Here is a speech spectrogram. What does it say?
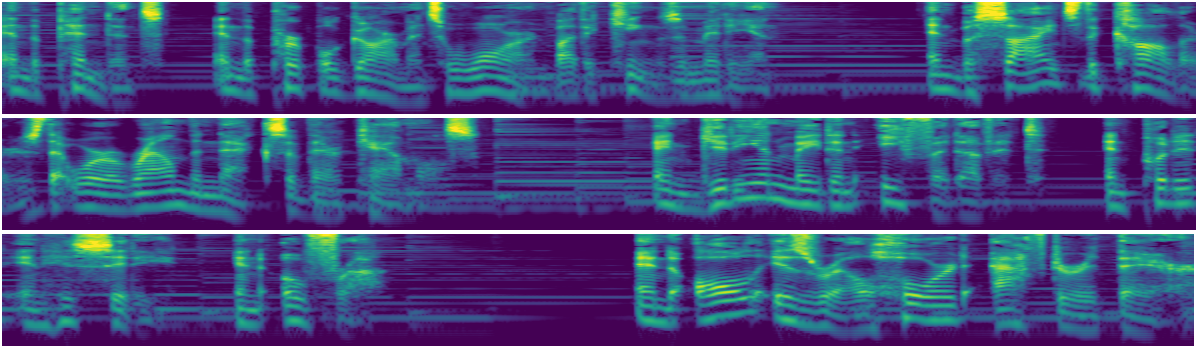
and the pendants, and the purple garments worn by the kings of Midian, and besides the collars that were around the necks of their camels. And Gideon made an ephod of it and put it in his city, in Ophrah. And all Israel whored after it there,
